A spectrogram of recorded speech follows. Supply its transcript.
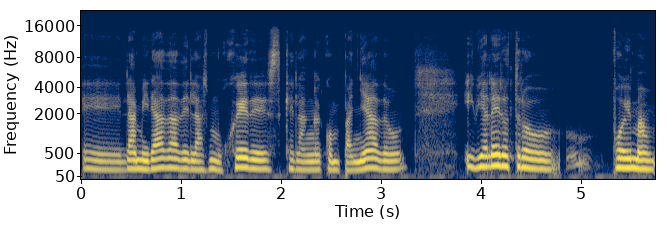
eh, la mirada de las mujeres que la han acompañado. Y voy a leer otro, poema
